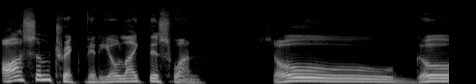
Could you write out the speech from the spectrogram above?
awesome trick video like this one. So good.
